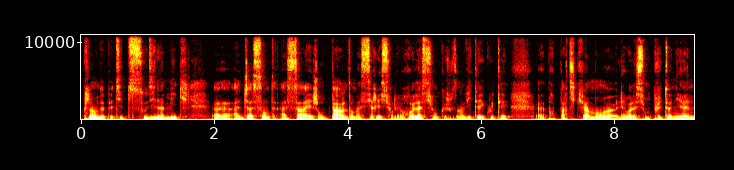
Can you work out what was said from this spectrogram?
plein de petites sous-dynamiques euh, adjacentes à ça et j'en parle dans ma série sur les relations que je vous invite à écouter, euh, particulièrement euh, les relations plutoniennes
